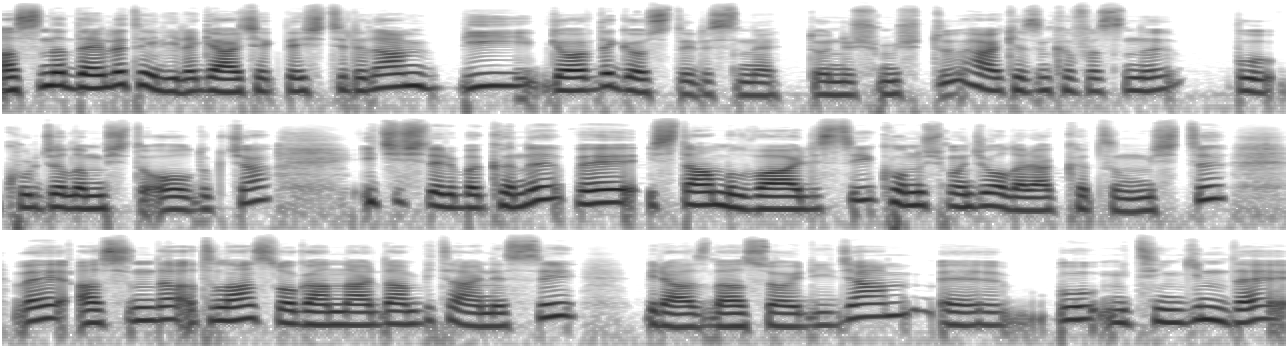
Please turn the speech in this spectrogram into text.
aslında devlet eliyle gerçekleştirilen bir gövde gösterisine dönüşmüştü. Herkesin kafasını bu kurcalamıştı oldukça. İçişleri Bakanı ve İstanbul Valisi konuşmacı olarak katılmıştı ve aslında atılan sloganlardan bir tanesi birazdan söyleyeceğim. E, bu mitingin de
